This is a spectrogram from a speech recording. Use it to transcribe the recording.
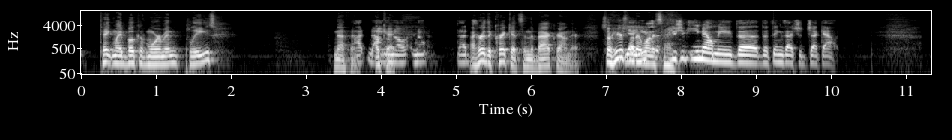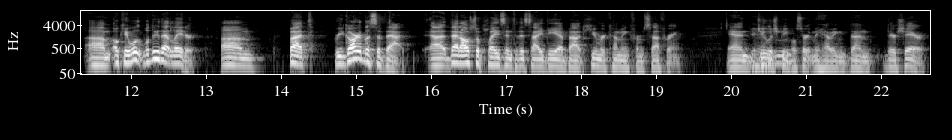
take my Book of Mormon, please. Nothing. I, I okay. don't know. No, I heard the crickets in the background there. So here's yeah, what I want to say. You should email me the the things I should check out. Um, okay, we'll, we'll do that later. Um, but regardless of that, uh, that also plays into this idea about humor coming from suffering, and Jewish Mm-hmm. people certainly having done their share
